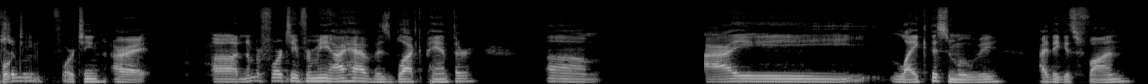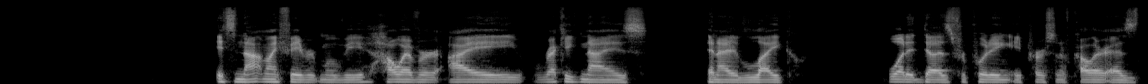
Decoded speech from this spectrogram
14. 14. All right. Uh, number 14 for me, I have is Black Panther. Um, I like this movie. I think it's fun. It's not my favorite movie. However, I recognize and I like what it does for putting a person of color as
